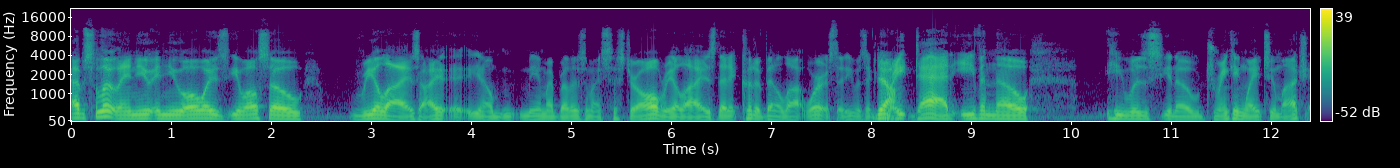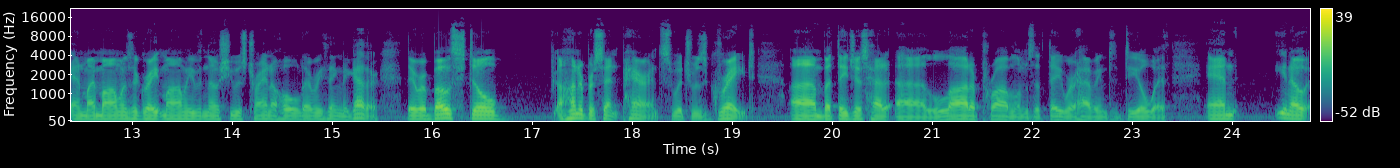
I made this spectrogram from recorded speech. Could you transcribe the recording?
Absolutely, and you and you always you also realize I you know me and my brothers and my sister all realized that it could have been a lot worse. That he was a Yeah. great dad, even though he was you know drinking way too much, and my mom was a great mom, even though she was trying to hold everything together. They were both still 100% parents, which was great, um, but they just had a lot of problems that they were having to deal with, and you know.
